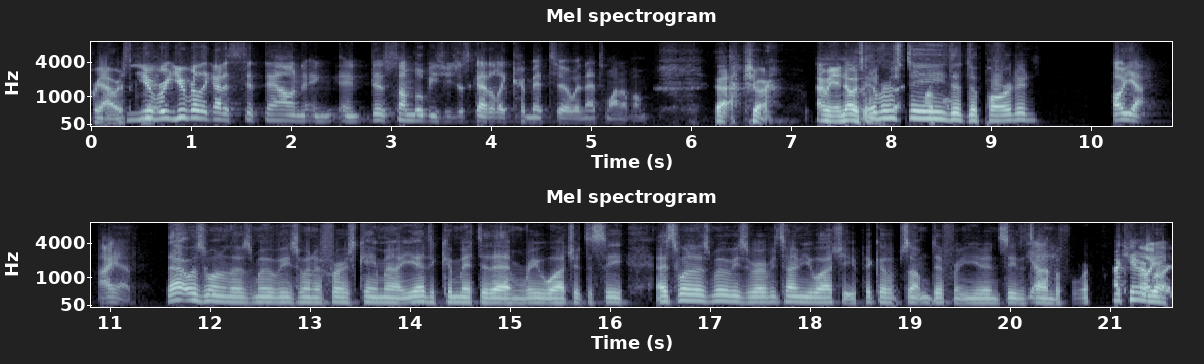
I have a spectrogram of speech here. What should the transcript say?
three hours. to You commit. re- you really got to sit down and and there's some movies you just got to like commit to, and that's one of them. yeah, sure. I mean, I know it's You gonna ever good. see The Departed? Oh yeah, I have. That was one of those movies when it first came out. You had to commit to that and rewatch it to see. It's one of those movies where every time you watch it, you pick up something different you didn't see the Yeah. time before. I can't Oh, remember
